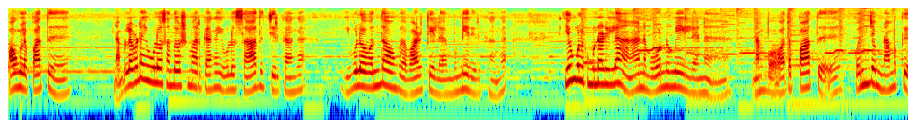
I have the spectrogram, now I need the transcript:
அவங்கள பார்த்து நம்மளை விட இவ்வளோ சந்தோஷமாக இருக்காங்க இவ்வளோ சாதிச்சிருக்காங்க இவ்வளோ வந்து அவங்க வாழ்க்கையில் முன்னேறி இருக்காங்க இவங்களுக்கு முன்னாடிலாம் நம்ம ஒன்றுமே இல்லைன்னு நம்ம அதை பார்த்து கொஞ்சம் நமக்கு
